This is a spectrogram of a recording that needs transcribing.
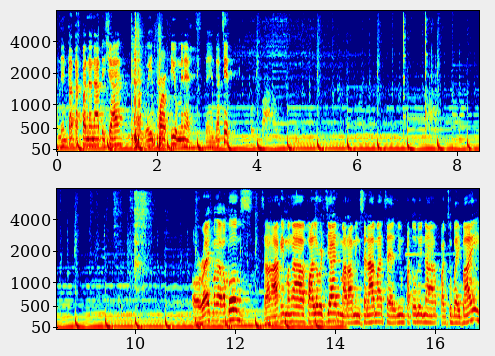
And then tatakpan na natin siya. Wait for a few minutes. Then that's it. Alright mga kabogs, sa aking mga followers dyan, maraming salamat sa inyong patuloy na pagsubaybay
